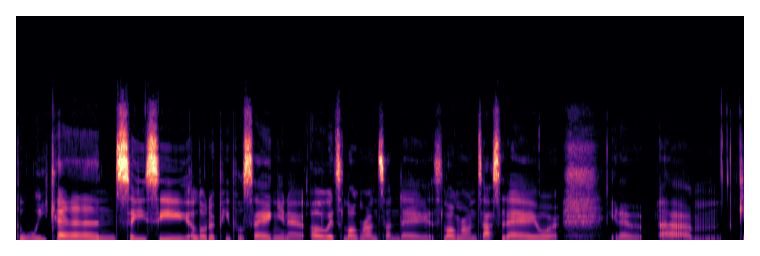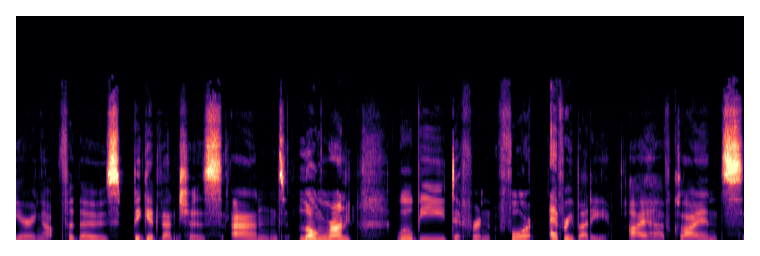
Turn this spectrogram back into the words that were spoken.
the weekend. So you see a lot of people saying, you know, oh, it's long run Sunday, it's long run Saturday, or, you know, um, gearing up for those big adventures. And long run will be different for everybody. I have clients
